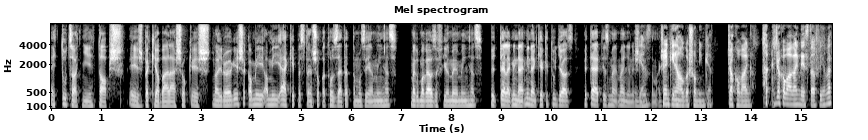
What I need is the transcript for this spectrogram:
egy tucatnyi taps és bekiabálások és nagy rögések, ami, ami elképesztően sokat hozzátett a mozélményhez meg magához a filmélményhez. Úgyhogy tényleg minden, mindenki, aki tudja, az, hogy teheti, az menjen és Igen. nézze meg. Senki ne hallgasson minket. Csak ha, meg, csak ha már megnézte a filmet.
